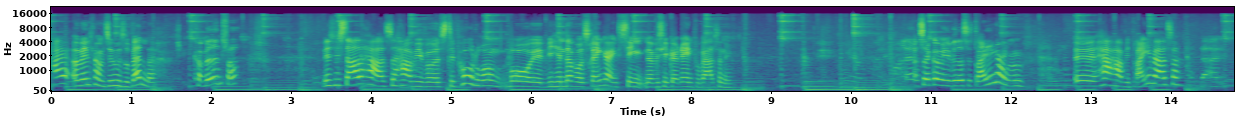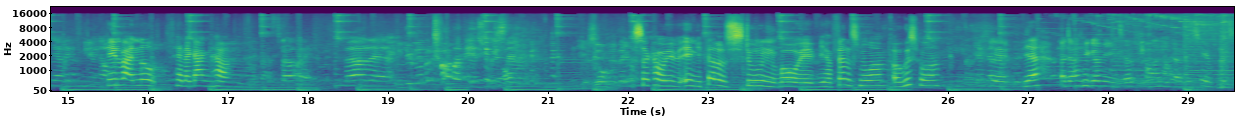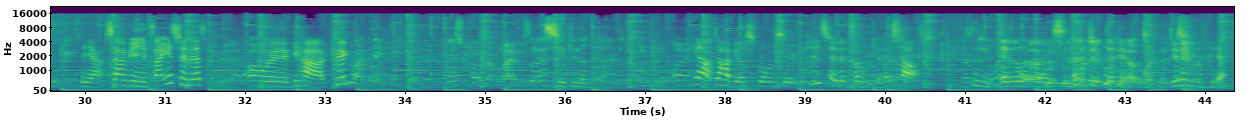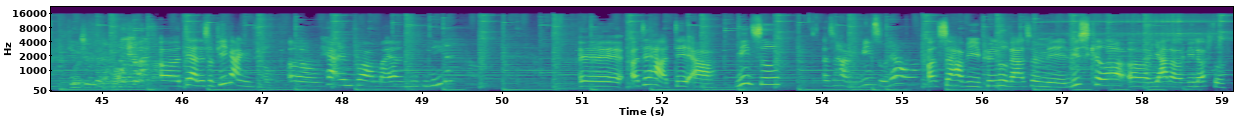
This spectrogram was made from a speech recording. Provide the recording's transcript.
Hej og velkommen til Huset Balder. Kom med indenfor. Hvis vi starter her, så har vi vores depotrum, hvor øh, vi henter vores rengøringsting, når vi skal gøre rent på værelserne. Og så går vi videre til drengegangen. Øh, her har vi drengeværelser. Hele vejen ned hen ad gangen her. Så kommer vi ind i fællesstuen, hvor øh, vi har fællesmor og husmor. Ja. Ja, Og der hygger vi os. ja. Så har vi drengetoilet, og øh, vi har køkken. Cykel ned. Og her, der har vi også vores øh, pigetoilet, som vi også har sådan andet og sådan det her. Ja. Og der er det så pigegangen. Og herinde bor mig og Nicoline. Øh, og det her, det er min side. Og så har vi min side herovre. Og så har vi pyntet værelset med lyskæder og hjerter oppe i loftet.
